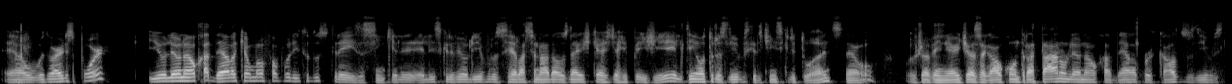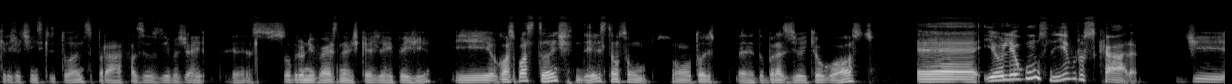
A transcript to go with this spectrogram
É o Eduardo Spohr e o Leonel Cadella, que é o meu favorito dos três, assim, que ele, ele escreveu livros relacionados aos Nerdcasts de RPG, ele tem outros livros que ele tinha escrito antes, né? O, o Jovem Nerd e o Azagal contrataram o Leonel Cadella por causa dos livros que ele já tinha escrito antes para fazer os livros de, é, sobre o universo Nerdcast de RPG. E eu gosto bastante deles, então são, são autores é, do Brasil que eu gosto. É, e eu li alguns livros, cara, de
